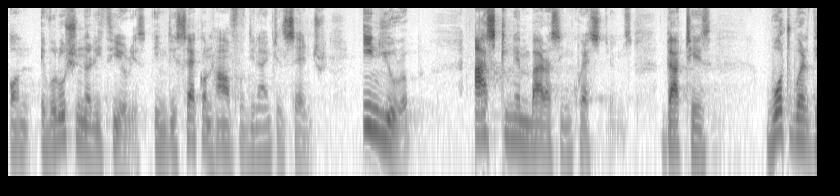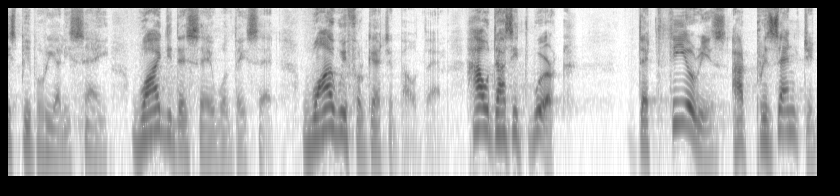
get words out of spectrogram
on evolutionary theories in the second half of the 19th century in Europe, asking embarrassing questions. That is, what were these people really saying? Why did they say what they said? Why we forget about them? How does it work? That theories are presented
